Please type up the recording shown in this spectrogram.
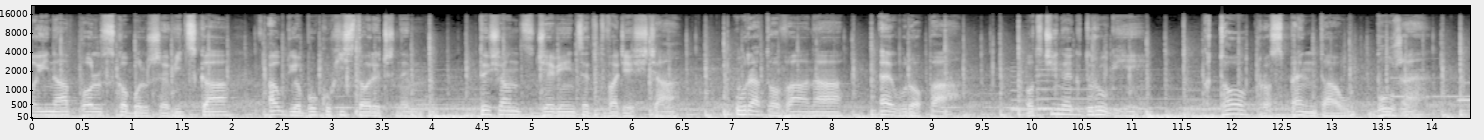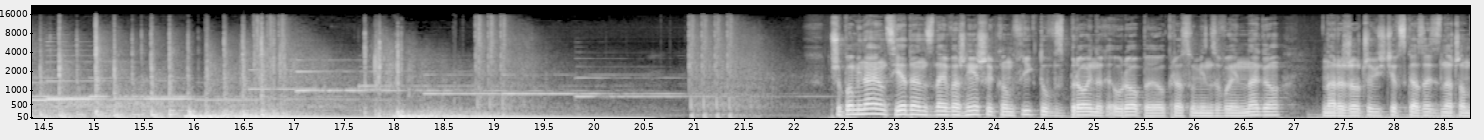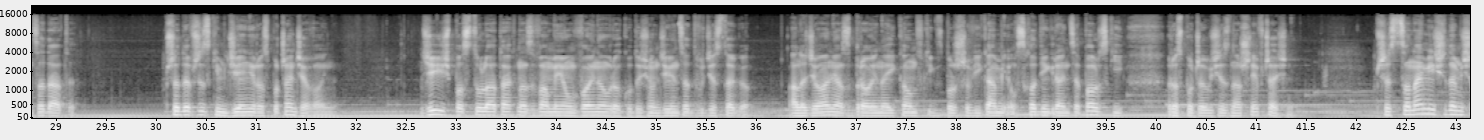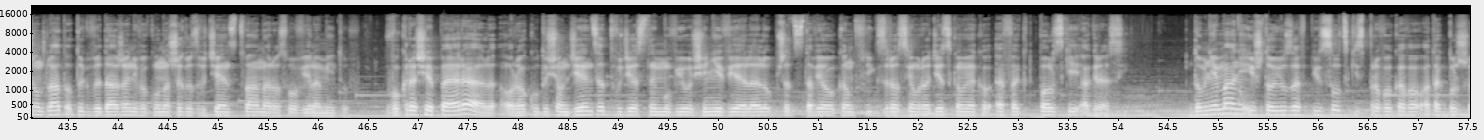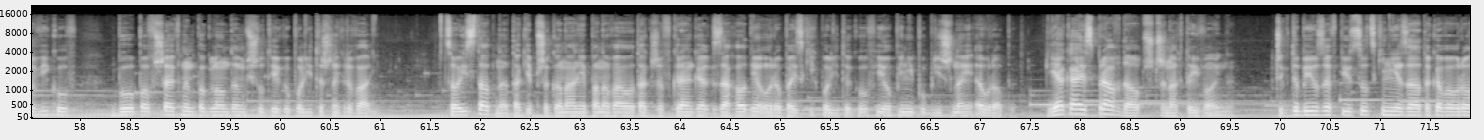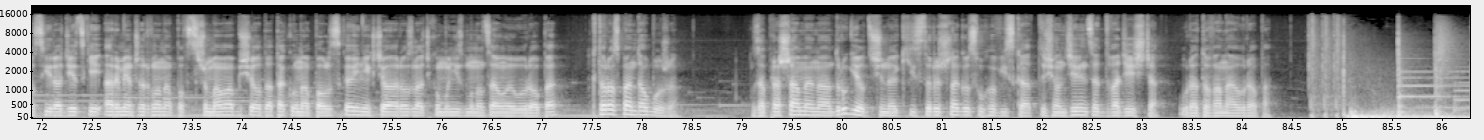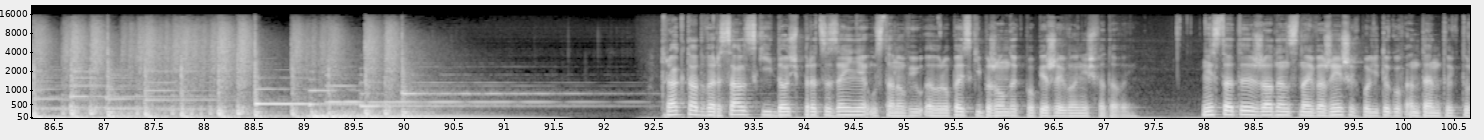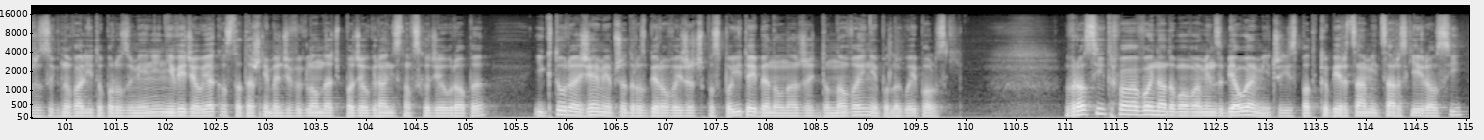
Wojna polsko-bolszewicka w audiobooku historycznym 1920 Uratowana Europa Odcinek drugi Kto rozpętał burzę? Przypominając jeden z najważniejszych konfliktów zbrojnych Europy okresu międzywojennego, należy oczywiście wskazać znaczące daty. Przede wszystkim dzień rozpoczęcia wojny. Dziś po 100 latach nazywamy ją wojną roku 1920, ale działania zbrojne i konflikt z bolszewikami o wschodniej granicy Polski rozpoczęły się znacznie wcześniej. Przez co najmniej 70 lat od tych wydarzeń wokół naszego zwycięstwa narosło wiele mitów. W okresie PRL o roku 1920 mówiło się niewiele lub przedstawiało konflikt z Rosją radziecką jako efekt polskiej agresji. Domniemanie, iż to Józef Piłsudski sprowokował atak bolszewików, było powszechnym poglądem wśród jego politycznych rywali. Co istotne, takie przekonanie panowało także w kręgach zachodnioeuropejskich polityków i opinii publicznej Europy. Jaka jest prawda o przyczynach tej wojny? Czy gdyby Józef Piłsudski nie zaatakował Rosji radzieckiej, Armia Czerwona powstrzymałaby się od ataku na Polskę i nie chciała rozlać komunizmu na całą Europę? Kto rozpętał burzę? Zapraszamy na drugi odcinek historycznego słuchowiska 1920 Uratowana Europa. Traktat wersalski dość precyzyjnie ustanowił europejski porządek po I wojnie światowej. Niestety żaden z najważniejszych polityków ententy, którzy sygnowali to porozumienie, nie wiedział jak ostatecznie będzie wyglądać podział granic na wschodzie Europy i które ziemie przedrozbiorowej Rzeczypospolitej będą należeć do nowej, niepodległej Polski. W Rosji trwała wojna domowa między białymi, czyli spadkobiercami carskiej Rosji,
